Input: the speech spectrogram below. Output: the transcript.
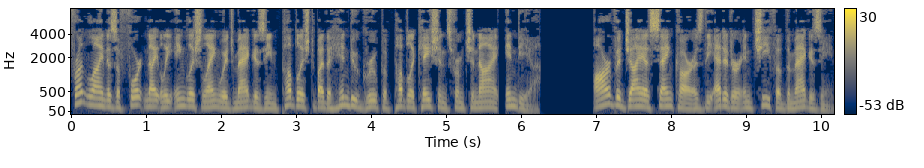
Frontline is a fortnightly English-language magazine published by the Hindu Group of Publications from Chennai, India. R. Vijaya Sankar is the editor-in-chief of the magazine.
